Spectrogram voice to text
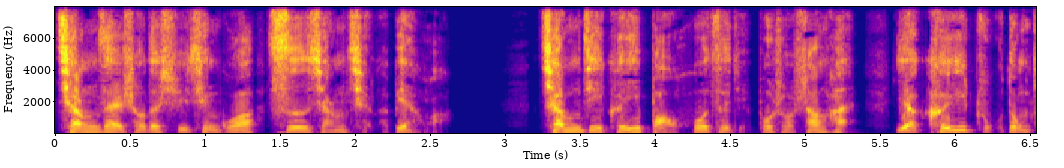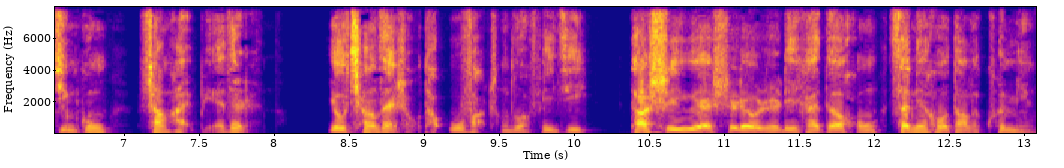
枪在手的许庆国思想起了变化，枪既可以保护自己不受伤害，也可以主动进攻伤害别的人。有枪在手，他无法乘坐飞机。他十一月十六日离开德宏，三天后到了昆明，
